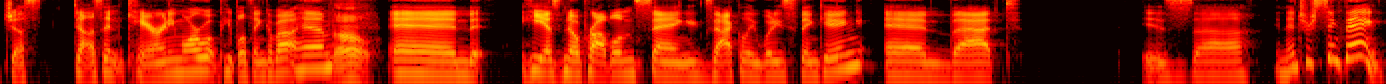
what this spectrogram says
just doesn't care anymore what people think about him. No. And he has no problem saying exactly what he's thinking. And that is uh, an interesting thing.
